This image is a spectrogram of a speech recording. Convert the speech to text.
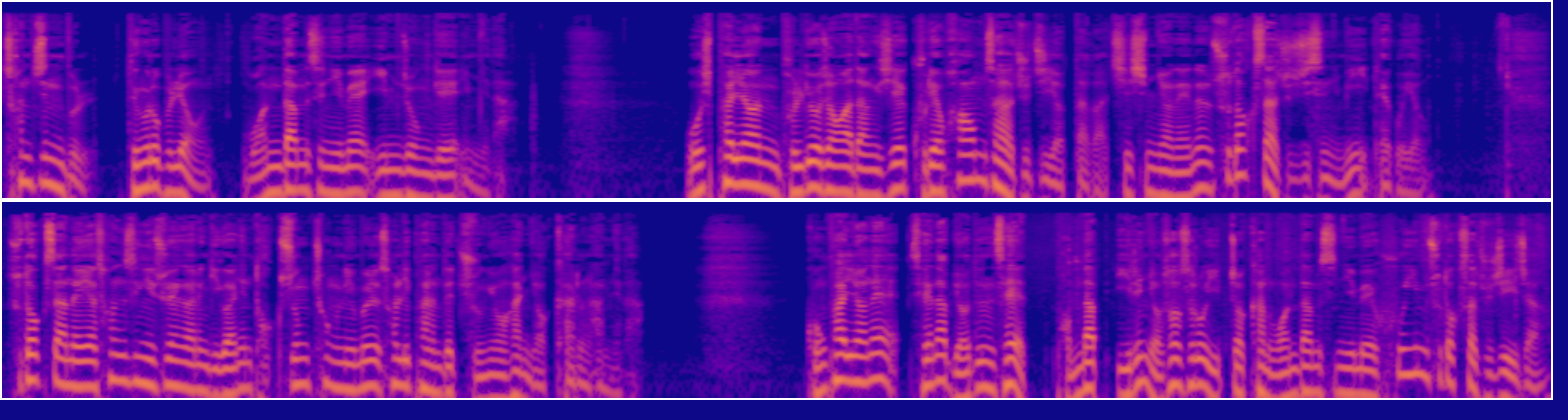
천진불 등으로 불려온 원담 스님의 임종계입니다. 58년 불교 정화 당시에 구례 화엄사 주지였다가 70년에는 수덕사 주지 스님이 되고요. 수덕사 내에 선승이 수행하는 기관인 덕숭 총림을 설립하는 데 중요한 역할을 합니다. 08년에 세납 83, 범납 76으로 입적한 원담 스님의 후임 수덕사 주지이자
